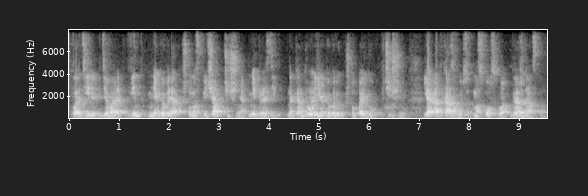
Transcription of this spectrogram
В квартире, где варят винт, мне говорят, что москвичам Чечня не грозит. На контроле я говорю, что пойду в Чечню. Я отказываюсь от московского гражданства.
